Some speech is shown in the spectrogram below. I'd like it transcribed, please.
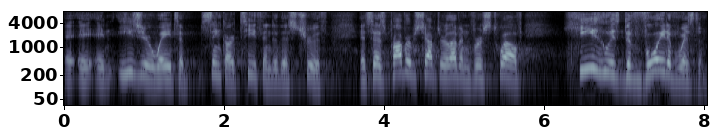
a, a, an easier way to sink our teeth into this truth. It says, Proverbs chapter 11, verse 12, he who is devoid of wisdom,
